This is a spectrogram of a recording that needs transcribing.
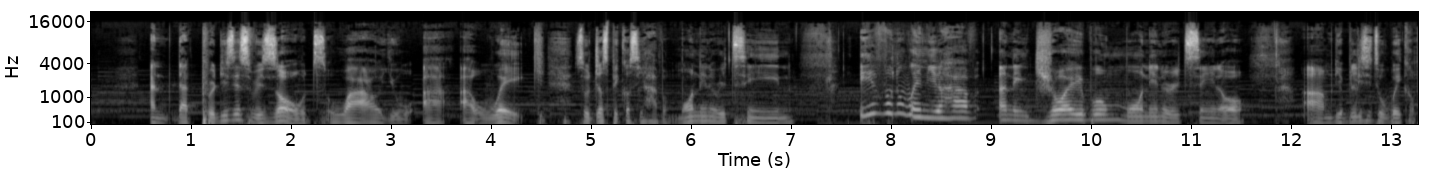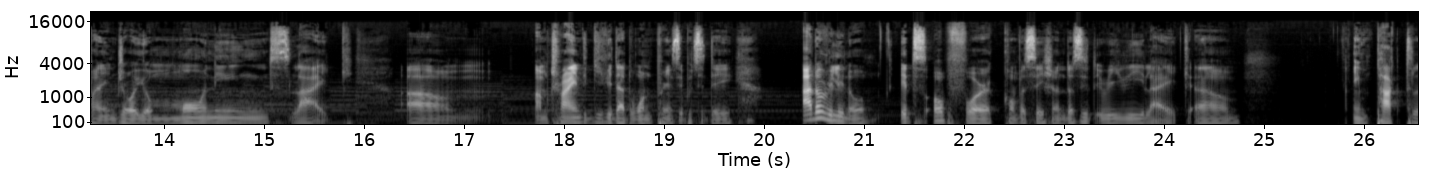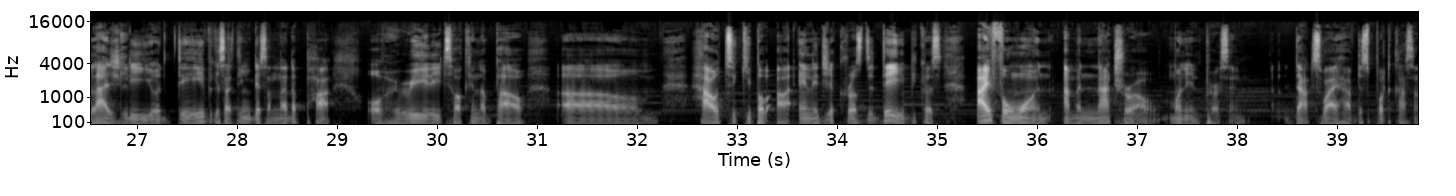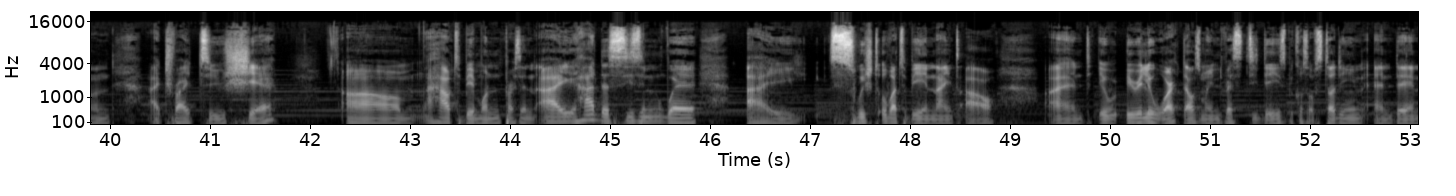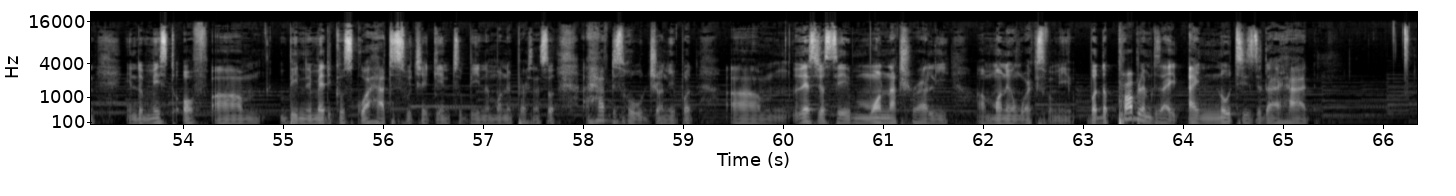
and that produces results while you are awake. So just because you have a morning routine, even when you have an enjoyable morning routine or um, the ability to wake up and enjoy your mornings. Like, um, I'm trying to give you that one principle today. I don't really know. It's up for conversation. Does it really like um, impact largely your day? Because I think there's another part of really talking about um, how to keep up our energy across the day. Because I, for one, I'm a natural morning person. That's why I have this podcast and I try to share um, how to be a morning person. I had a season where I switched over to be a night owl and it, it really worked. That was my university days because of studying, and then in the midst of um, being in medical school, I had to switch again to being a morning person. So I have this whole journey, but um, let's just say more naturally, uh, works for me. But the problem that I, I noticed that I had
